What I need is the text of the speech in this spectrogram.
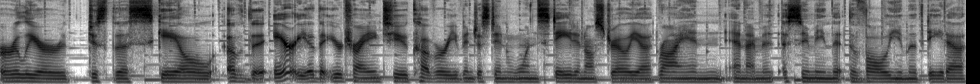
earlier just the scale of the area that you're trying to cover, even just in one state in Australia, Ryan. And I'm assuming that the volume of data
